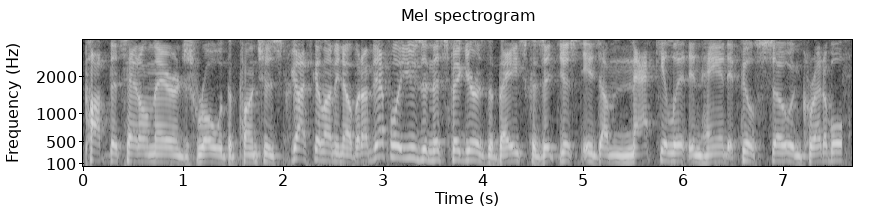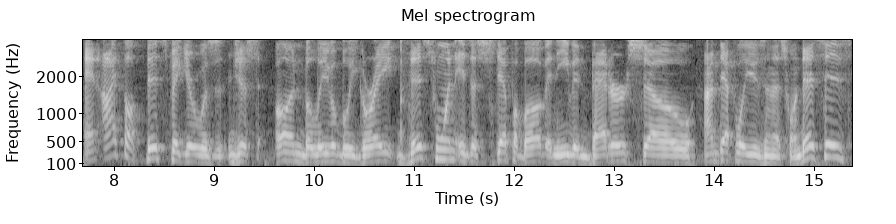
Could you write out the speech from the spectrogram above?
pop this head on there and just roll with the punches? You guys can let me know, but I'm definitely using this figure as the base because it just is immaculate in hand. It feels so incredible, and I thought this figure was just unbelievably great. This one is a step above and even better, so I'm definitely using this one. This is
